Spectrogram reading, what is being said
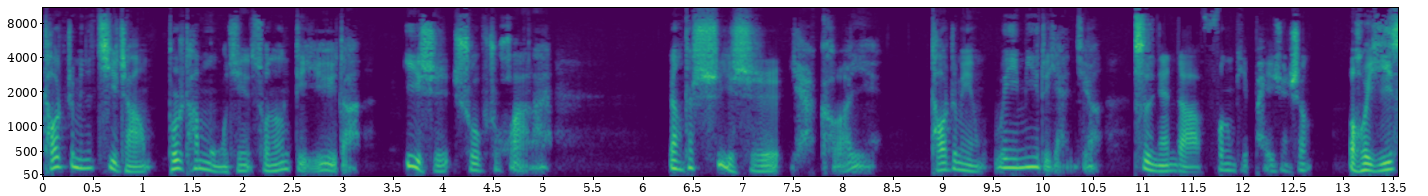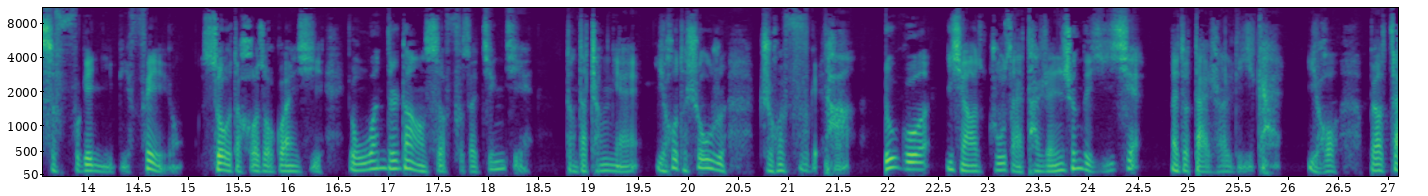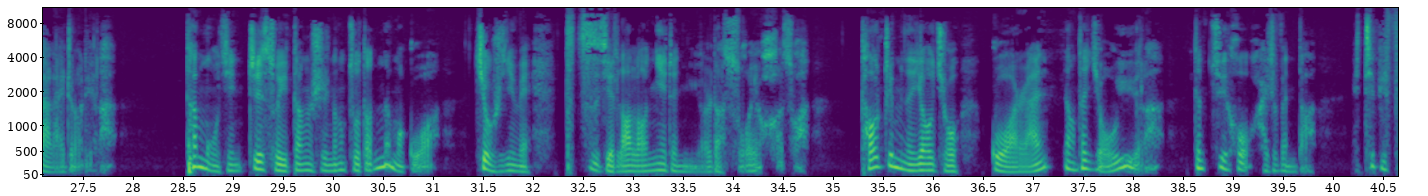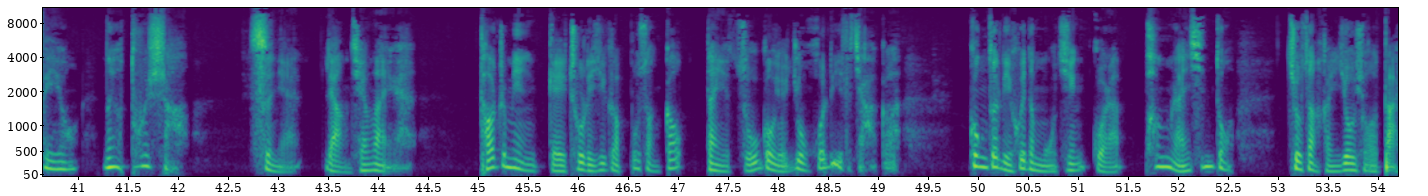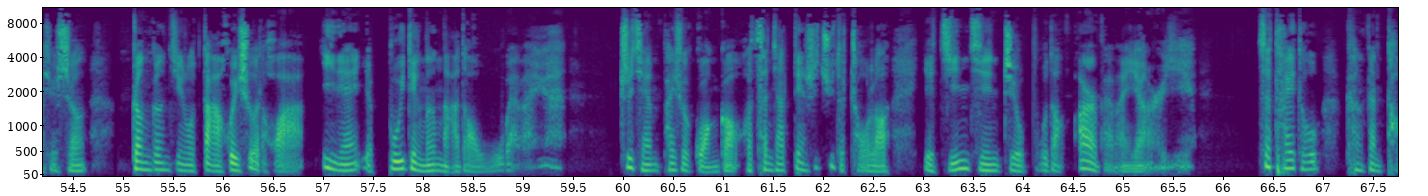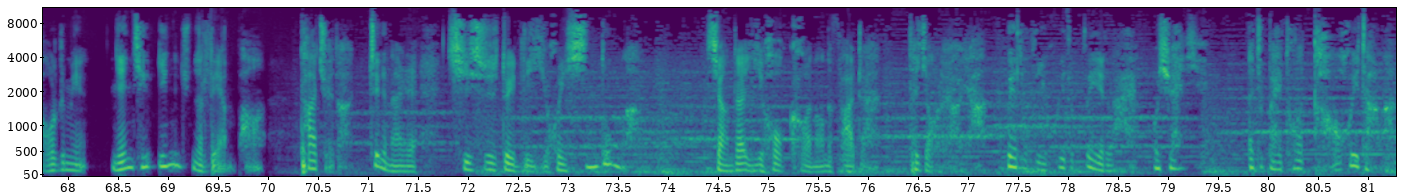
陶志明的气场不是他母亲所能抵御的，一时说不出话来。让他试一试也可以。陶志明微眯着眼睛。四年的封闭培训生，我会一次付给你一笔费用，所有的合作关系由 Wonder Dance 负责经济。等他成年以后的收入只会付给他。如果你想要主宰他人生的一切，那就带着他离开，以后不要再来这里了。他母亲之所以当时能做到那么过，就是因为他自己牢牢捏着女儿的所有合作。陶志明的要求果然让他犹豫了，但最后还是问道：“这笔费用能有多少？”四年两千万元。陶志明给出了一个不算高，但也足够有诱惑力的价格。宫泽理惠的母亲果然怦然心动。就算很优秀的大学生，刚刚进入大会社的话，一年也不一定能拿到五百万元。之前拍摄广告和参加电视剧的酬劳也仅仅只有不到二百万元而已。再抬头看看陶之命年轻英俊的脸庞，他觉得这个男人其实对李慧心动了。想着以后可能的发展，他咬了咬牙：“为了李慧的未来，我愿意，那就拜托陶会长了。”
